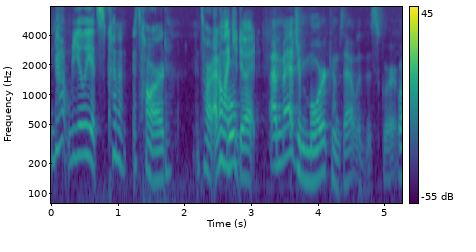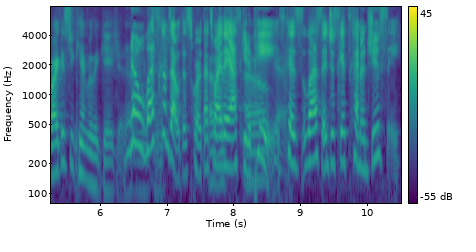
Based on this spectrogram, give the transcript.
not really. It's kind of it's hard. It's hard. I don't like to do it. I imagine more comes out with the squirt. Well, I guess you can't really gauge it. No, less comes out with the squirt. That's Oh, why they ask you to oh, pee. okay. because less it just gets kind of juicy,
